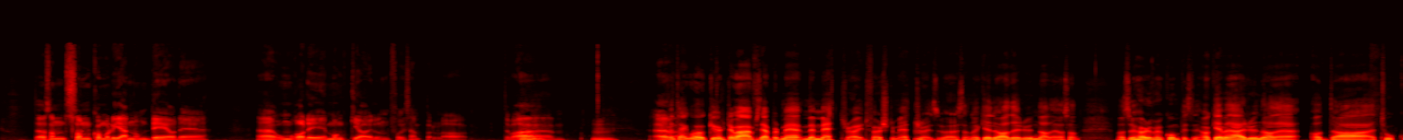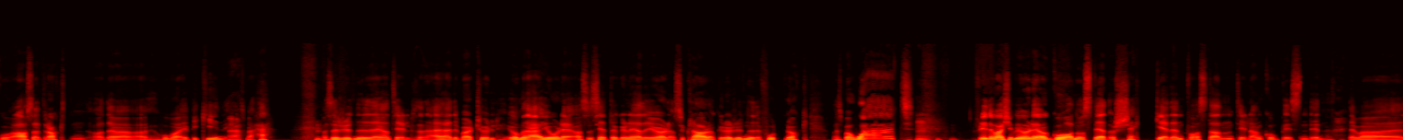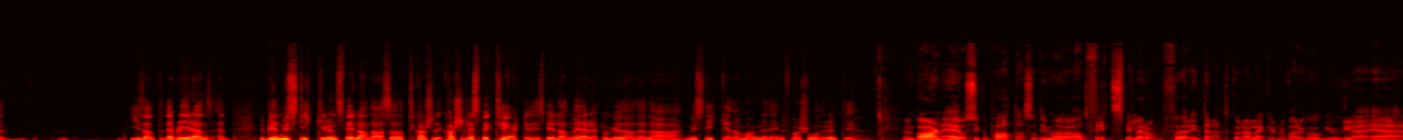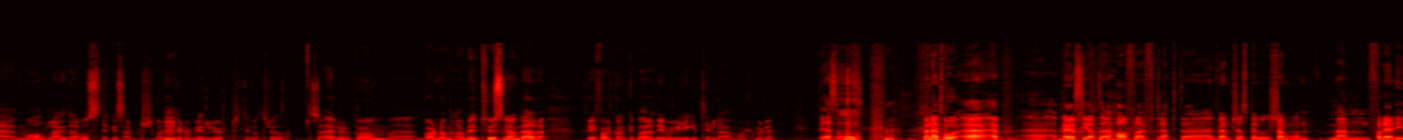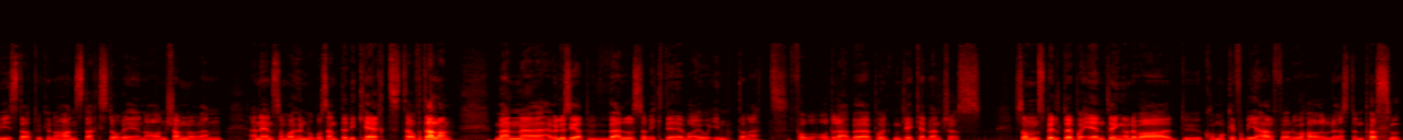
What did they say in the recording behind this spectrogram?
Det er sånn, sånn kommer du gjennom det og det eh, området i Monkey Island, for eksempel. Og det var mm. Mm. Men tenk hvor kult det var for med, med Metroid, første Metroid. Mm. Så var det sånn OK, du hadde runda det og sånn. Og så hører du fra kompisen OK, men jeg runda det, og da tok hun av seg drakten, og var, hun var i bikini. Ja. Så bare, Hæ? Og så runder du det en gang til. Sånn, nei, det er bare tull. Jo, men jeg gjorde det. Og så sitter dere ned og gjør det, og så klarer dere å runde det fort nok. Og så bare What?! Mm. Fordi det var ikke mulig å gå noe sted og sjekke den påstanden til han kompisen din. Det var det blir, en, en, det blir en mystikk rundt spillene, da. Så kanskje, kanskje, respekterte vi spillene mer pga. denne mystikken og manglende informasjon rundt dem. Men barn er jo psykopater, så de må jo ha hatt fritt spillerom før internett, hvor alle kunne bare gå og google er månen lagd av ost, ikke sant? Når du mm. kunne blitt lurt til å tro det. Så jeg lurer på om eh, barndommen har blitt tusen ganger bedre, fordi folk kan ikke bare drive og lyge til deg om alt mulig. Det er sant. Men jeg tror eh, jeg, eh, jeg, pleier å si at eh, Half-Life drepte adventure-spillsjangeren, men fordi de viste at du kunne ha en sterk story i en annen sjanger enn en, en som var 100 dedikert til å fortelle den. Men eh, jeg vil jo si at vel så viktig var jo internett for å drepe point and click adventures. Som spilte på én ting, og det var du kommer ikke forbi her før du har løst en puzzle.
